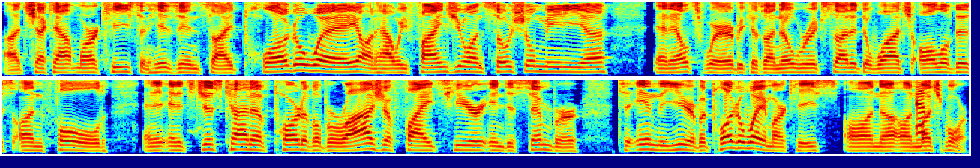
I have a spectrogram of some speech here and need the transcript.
Uh, check out Marquise and his insight. Plug away on how we find you on social media and elsewhere because I know we're excited to watch all of this unfold. And, it, and, it's just kind of part of a barrage of fights here in December to end the year. But plug away, Marquise, on uh, on much more.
